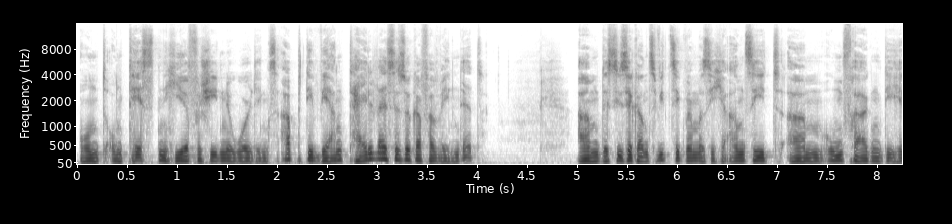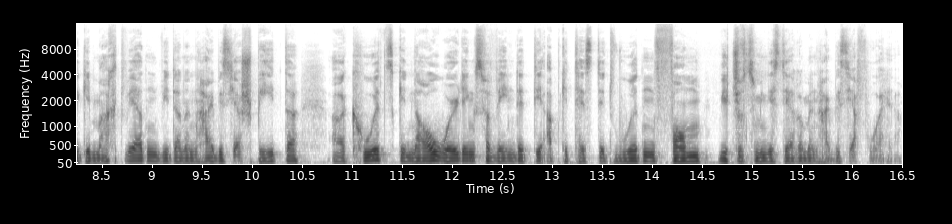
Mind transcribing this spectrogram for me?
und, und testen hier verschiedene Wordings ab. Die werden teilweise sogar verwendet. Ähm, das ist ja ganz witzig, wenn man sich ansieht, ähm, Umfragen, die hier gemacht werden, wie dann ein halbes Jahr später äh, kurz genau Wordings verwendet, die abgetestet wurden vom Wirtschaftsministerium ein halbes Jahr vorher.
